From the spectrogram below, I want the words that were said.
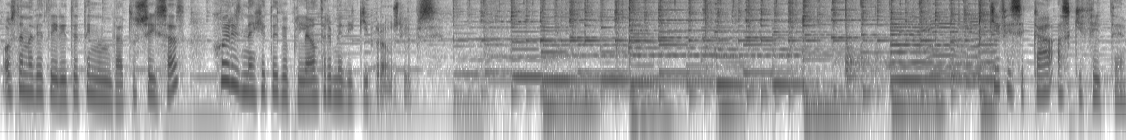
ώστε να διατηρείτε την ενυδάτωσή σας, χωρίς να έχετε επιπλέον θερμιδική πρόσληψη. Και φυσικά ασκηθείτε.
